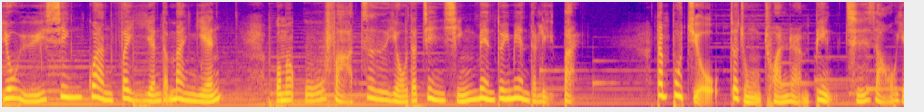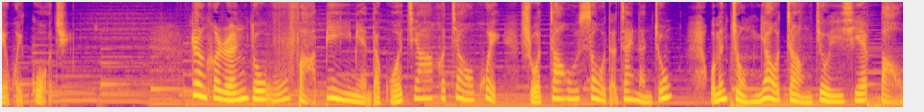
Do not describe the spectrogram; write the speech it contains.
由于新冠肺炎的蔓延，我们无法自由的进行面对面的礼拜。但不久，这种传染病迟早也会过去。任何人都无法避免的国家和教会所遭受的灾难中，我们总要拯救一些宝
